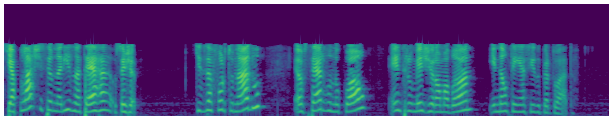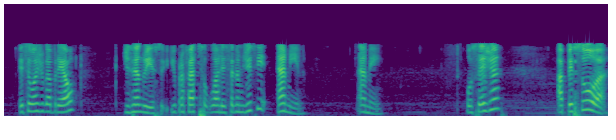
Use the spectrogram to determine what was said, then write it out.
que aplaste seu nariz na terra, ou seja, que desafortunado é o servo no qual entre o mês de Ramadã e não tenha sido perdoado. Esse é o anjo Gabriel dizendo isso. E o profeta sallallahu alaihi wasallam disse: Amém. Amém. Ou seja, a pessoa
